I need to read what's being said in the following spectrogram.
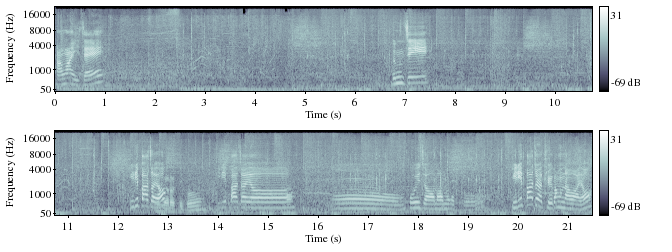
강화 이제. 능지. 이리 빠져요. 열어주고 미리 빠져요. 어, 보이지 않아 아무것도. 미리 빠져야 들각 나와요.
